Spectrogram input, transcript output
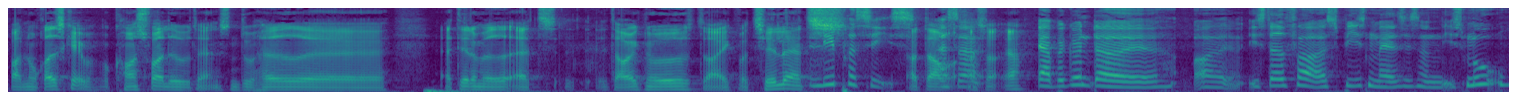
var der nogle redskaber på kostvejlederuddannelsen. Du havde øh, at det der med, at der var ikke noget, der ikke var tilladt. Lige præcis. Og der, altså, altså, ja. Jeg er begyndt at, øh, at, i stedet for at spise en masse sådan i smug,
